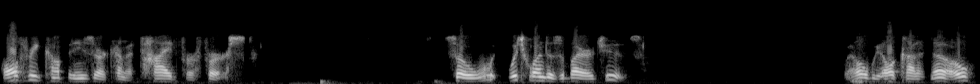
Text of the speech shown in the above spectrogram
all three companies are kind of tied for first. So wh- which one does the buyer choose? Well, we all kind of know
